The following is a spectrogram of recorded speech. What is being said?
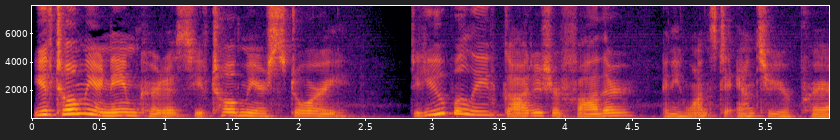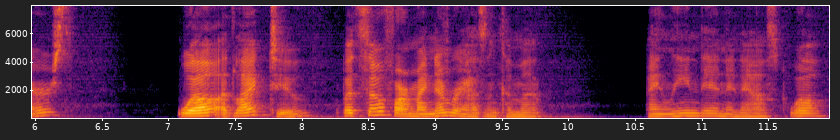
You've told me your name, Curtis. You've told me your story. Do you believe God is your father and he wants to answer your prayers? Well, I'd like to, but so far my number hasn't come up. I leaned in and asked, Well,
